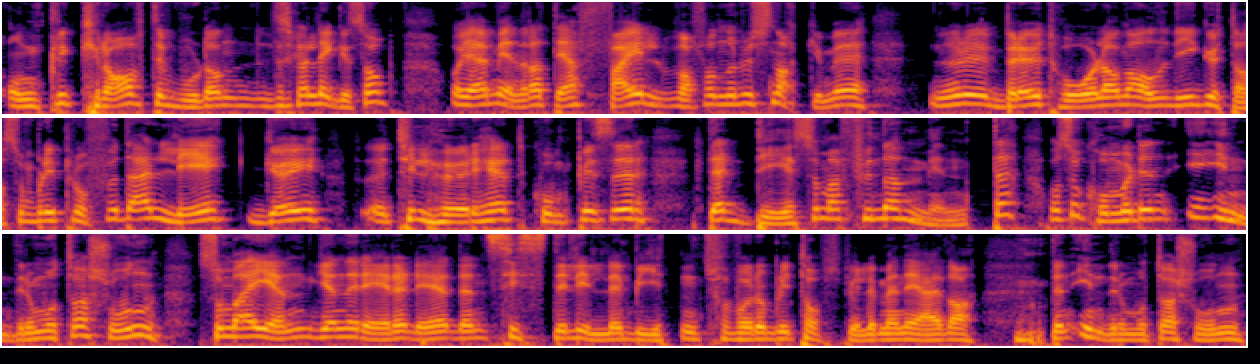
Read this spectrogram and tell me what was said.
ordentlige krav til hvordan det skal legges opp. Og jeg mener at det er feil, i hvert fall når du snakker med når Braut Haaland og alle de gutta som blir proffe. Det er lek, gøy, tilhørighet, kompiser. Det er det som er fundamentet. Og så kommer den indre motivasjonen, som igjen genererer det, den siste lille biten for å bli toppspiller, mener jeg, da. Den indre motivasjonen.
